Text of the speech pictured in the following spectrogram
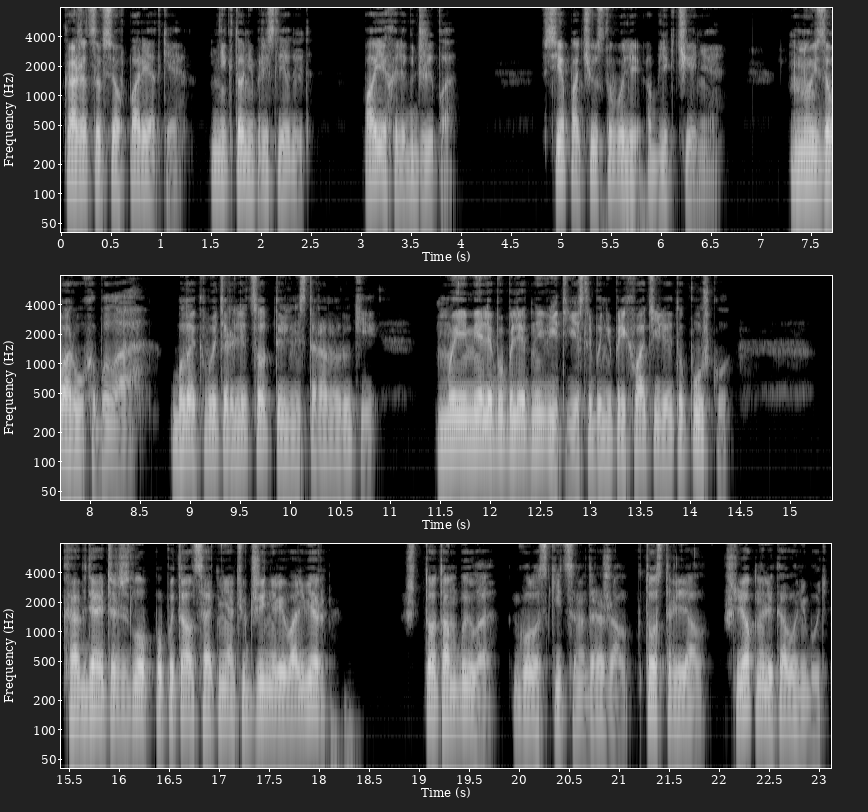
«Кажется, все в порядке. Никто не преследует. Поехали к джипа». Все почувствовали облегчение. Ну и заваруха была. Блэк вытер лицо тыльной стороной руки. Мы имели бы бледный вид, если бы не прихватили эту пушку. Когда этот жлоб попытался отнять у Джинни револьвер... Что там было? Голос Китсона дрожал. Кто стрелял? Шлепнули кого-нибудь?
